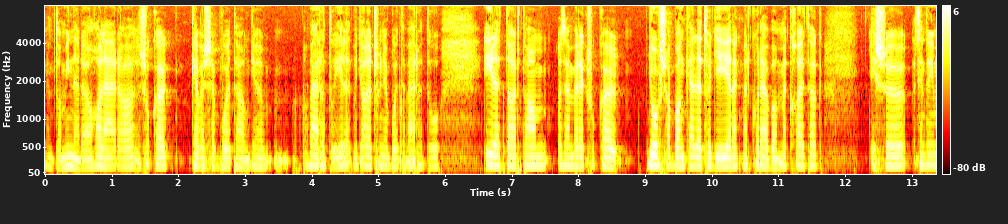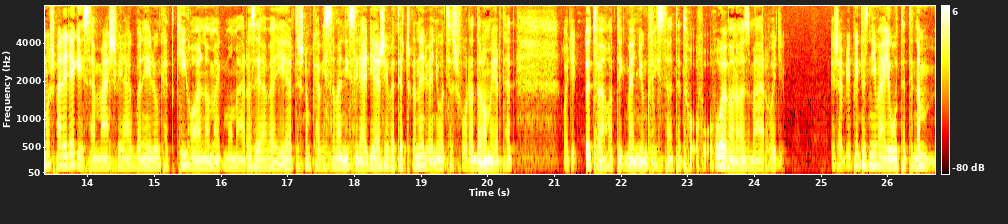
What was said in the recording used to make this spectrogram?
nem tudom, mindenre, a halára, sokkal kevesebb volt a, ugye, a várható élet, vagy alacsonyabb volt a várható élettartam, az emberek sokkal gyorsabban kellett, hogy éljenek, mert korábban meghaltak. És ö, szerintem mi most már egy egészen más világban élünk. Hát kihalna meg ma már az élveiért, és nem kell visszamenni Szilágyi Erzsébetért, csak a 48-as forradalomért. Hát, hogy 56-ig menjünk vissza. Tehát hol van az már, hogy és egyébként ez nyilván jó, tehát én nem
